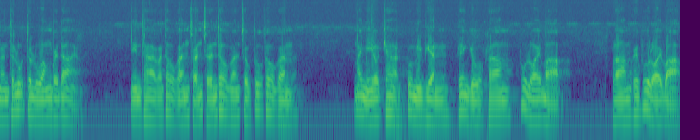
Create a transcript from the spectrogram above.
มันทะลุทะลวงไปได้ นินทาก็เท่ากันสนเสริญเท่ากันสุขทุกข์เท่ากัน ไม่มีรสชาติ ผู้มีเพียรเพ่งอยู่พรามผู้ลอยบาปพรามคือผู้ลอยบาป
